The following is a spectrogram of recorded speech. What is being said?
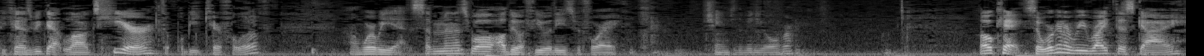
because we've got logs here that we'll be careful of. Uh, where are we at? Seven minutes? Well, I'll do a few of these before I change the video over. Okay, so we're going to rewrite this guy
